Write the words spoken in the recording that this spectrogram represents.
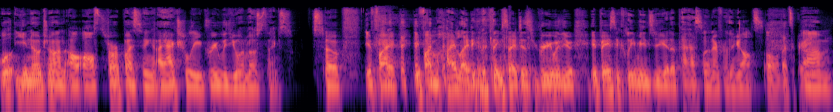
well you know john i'll, I'll start by saying i actually agree with you on most things so if I if I'm highlighting the things I disagree with you, it basically means you get a pass on everything else. Oh, that's great. Um,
